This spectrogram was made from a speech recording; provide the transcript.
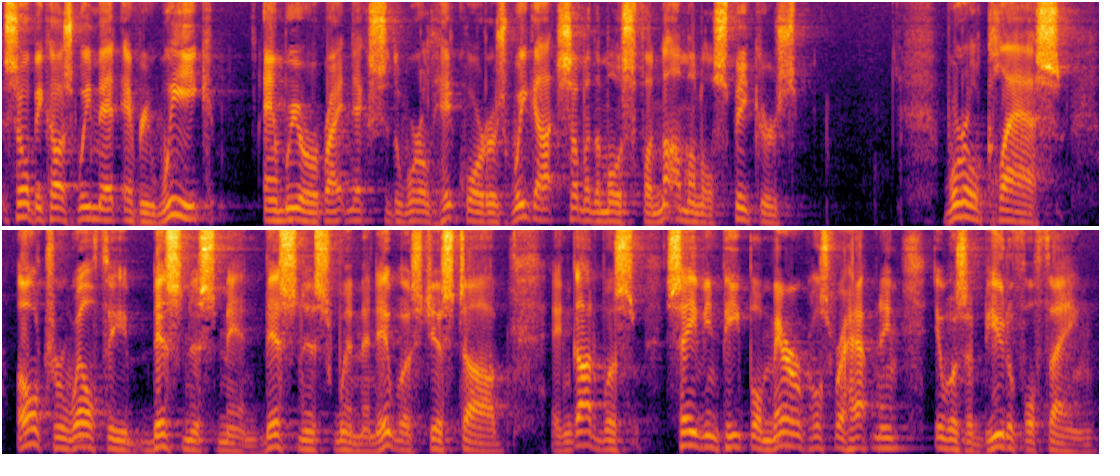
So, because we met every week and we were right next to the world headquarters, we got some of the most phenomenal speakers, world class ultra wealthy businessmen, businesswomen. It was just, uh, and God was saving people, miracles were happening. It was a beautiful thing.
